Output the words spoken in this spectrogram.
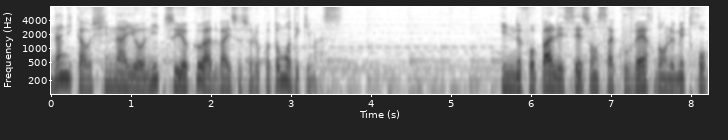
nanika o shinai you ni tsuyoku advice suru koto mo dekimasu. Il ne faut pas laisser son sac ouvert dans le métro.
